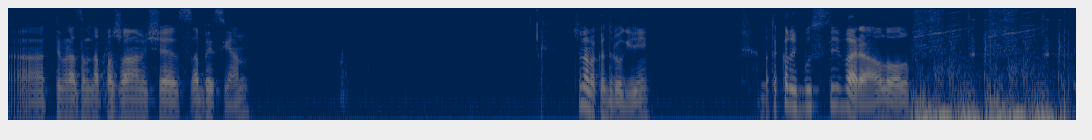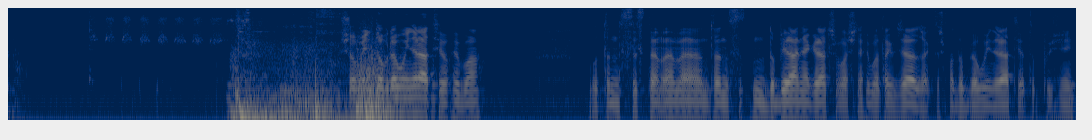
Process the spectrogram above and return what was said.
E, Tym razem naparzałem się z Abyssian. Zaczynam jako drugi. A to koleś był z Silvera, o lol. Musiał mieć dobre win ratio chyba. Bo ten system, M- ten system dobierania graczy właśnie chyba tak działa, że jak ktoś ma dobre win ratio, to później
